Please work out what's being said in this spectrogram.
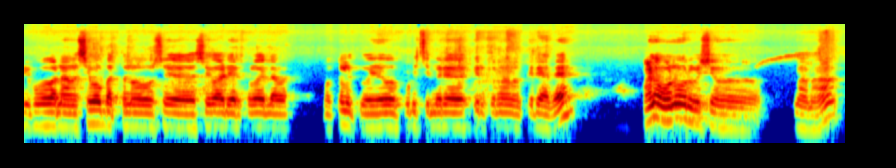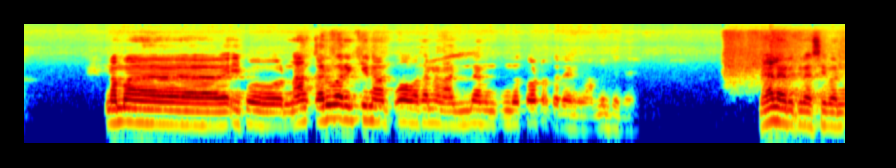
இப்போது நான் சிவபக்தனோ சி சிவாடி இருக்கிறோம் இல்லை மக்களுக்கு ஏதோ பிடிச்ச மாரி இருக்கிறோம் எனக்கு தெரியாது. ஆனால் ஒன்று ஒரு விஷயம் என்னன்னா நம்ம இப்போது நான் கருவறைக்கு நான் போவதானே நான் இந்த இந்த தோற்றத்தில் எனக்கு அமைஞ்சது. மேலே இருக்கிற சிவன்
